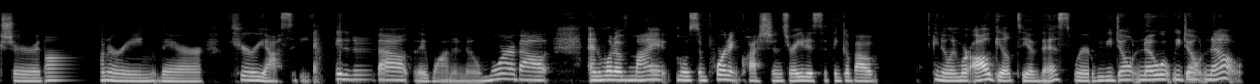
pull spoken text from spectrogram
sure honoring their curiosity about they want to know more about and one of my most important questions right is to think about you know, and we're all guilty of this, where we don't know what we don't know.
